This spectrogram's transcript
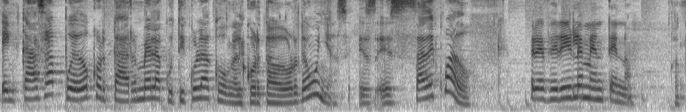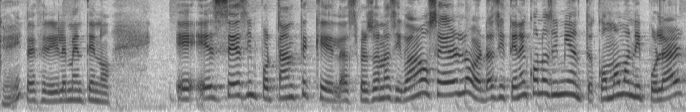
En casa puedo cortarme la cutícula con el cortador de uñas. ¿Es, adecuado? Preferiblemente no. Ok. Preferiblemente no. E, es, es, importante que las personas, si van a hacerlo, ¿verdad? Si tienen conocimiento de cómo manipular,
